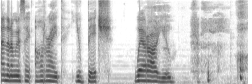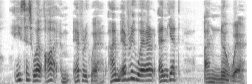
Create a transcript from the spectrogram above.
And then I'm gonna say, "All right, you bitch, where are you?" He says, Well, I am everywhere. I'm everywhere, and yet I'm nowhere.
